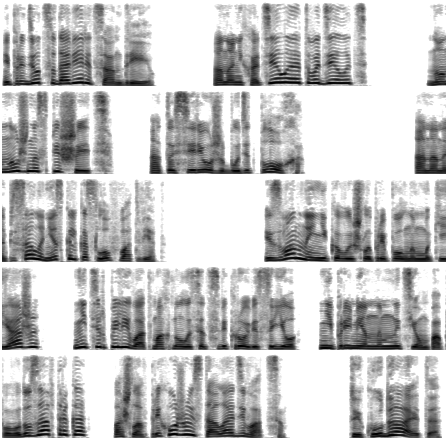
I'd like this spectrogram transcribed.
И придется довериться Андрею. Она не хотела этого делать, но нужно спешить, а то Сереже будет плохо. Она написала несколько слов в ответ. Из ванной Ника вышла при полном макияже, нетерпеливо отмахнулась от свекрови с ее непременным нытьем по поводу завтрака, пошла в прихожую и стала одеваться. «Ты куда это?»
